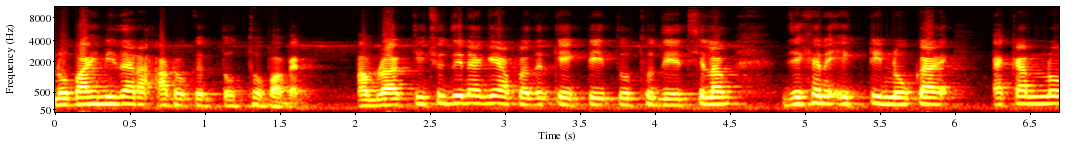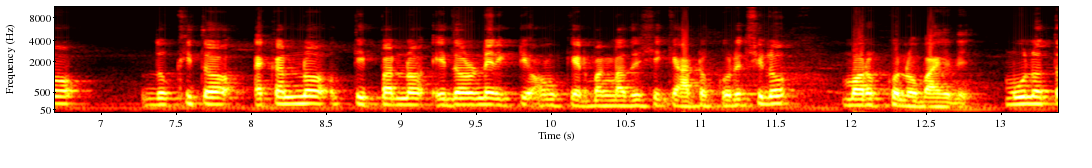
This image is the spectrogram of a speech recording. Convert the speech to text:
নৌবাহিনী দ্বারা আটকের তথ্য পাবেন। আমরা কিছুদিন আগে আপনাদেরকে একটি তথ্য দিয়েছিলাম, যেখানে একটি নৌকায় একান্ন দুঃখিত, একান্ন, তিপ্পান্ন এ ধরনের একটি অঙ্কের বাংলাদেশিকে আটক করেছিল মরক্কো নৌবাহিনী। মূলত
